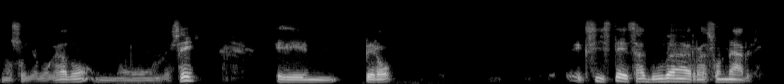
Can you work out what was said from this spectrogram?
no soy abogado, no lo sé, em, pero existe esa duda razonable,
